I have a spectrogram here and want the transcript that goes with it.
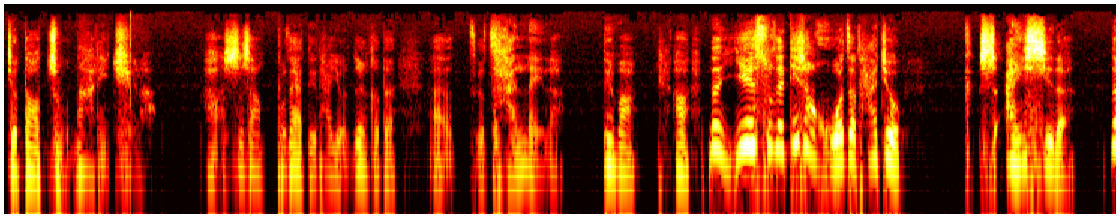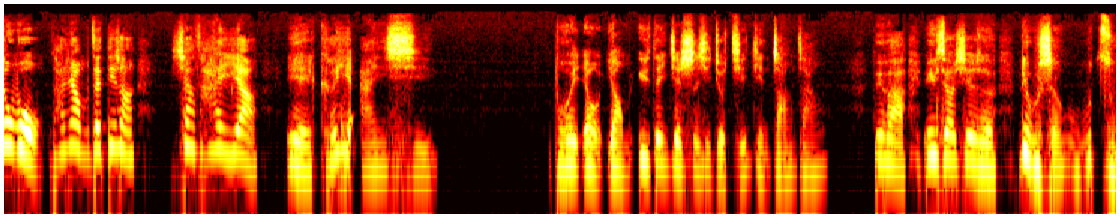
就到主那里去了。啊，世上不再对他有任何的呃这个残累了，对吗？啊，那耶稣在地上活着，他就是安息的。那我他让我们在地上像他一样，也可以安息，不会要让我们遇到一件事情就紧紧张张，对吧？遇到些是六神无主，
